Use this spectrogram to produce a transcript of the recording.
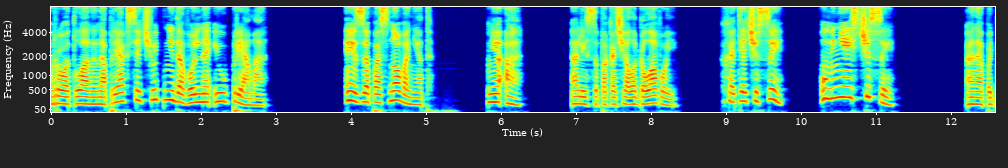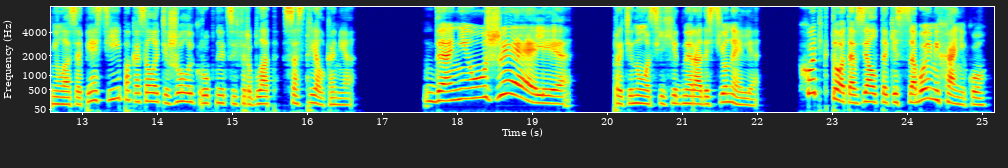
Рот Ланы напрягся чуть недовольно и упрямо. «И запасного нет?» «Не-а», — Алиса покачала головой. «Хотя часы. У меня есть часы». Она подняла запястье и показала тяжелый крупный циферблат со стрелками. «Да неужели?» — протянула с ехидной радостью Нелли. «Хоть кто-то взял таки с собой механику.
